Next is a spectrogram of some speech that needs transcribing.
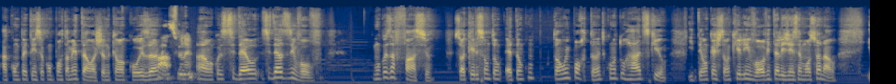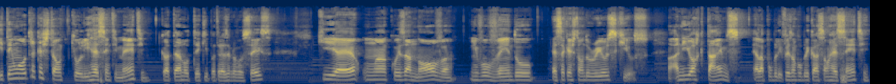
a competência comportamental, achando que é uma coisa... Fácil, né? Ah, uma coisa, se der, se der eu desenvolvo. Uma coisa fácil. Só que eles são tão, é tão, tão importante quanto o hard skill. E tem uma questão que ele envolve inteligência emocional. E tem uma outra questão que eu li recentemente, que eu até anotei aqui para trazer para vocês, que é uma coisa nova envolvendo essa questão do real skills. A New York Times ela fez uma publicação recente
